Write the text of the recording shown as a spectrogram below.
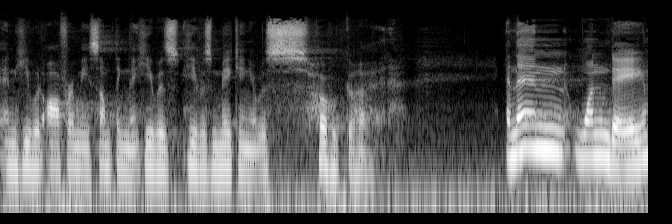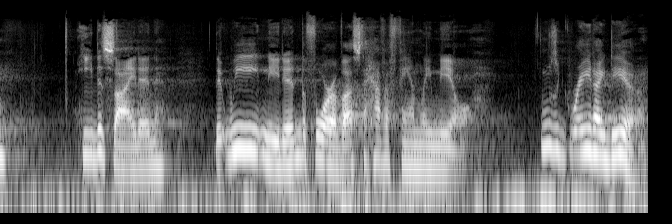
and he would offer me something that he was, he was making. It was so good. And then one day, he decided that we needed, the four of us, to have a family meal. It was a great idea.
